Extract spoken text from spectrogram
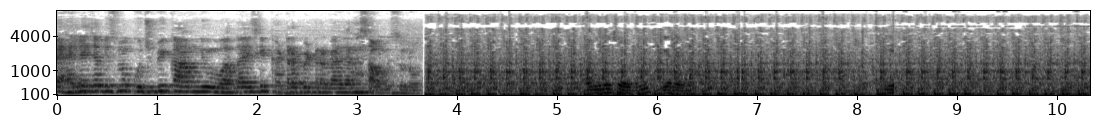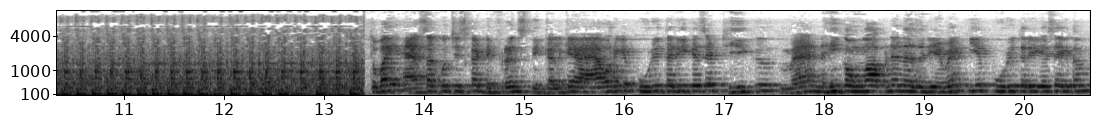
पहले जब इसमें कुछ भी काम नहीं हुआ था इसके खटर पिटर का जरा साउंड सुनो छोड़ रही ये भाई, ऐसा कुछ इसका डिफरेंस निकल के आया और ये पूरी तरीके से ठीक मैं नहीं कहूँगा अपने नज़रिए में कि ये पूरी तरीके से एकदम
